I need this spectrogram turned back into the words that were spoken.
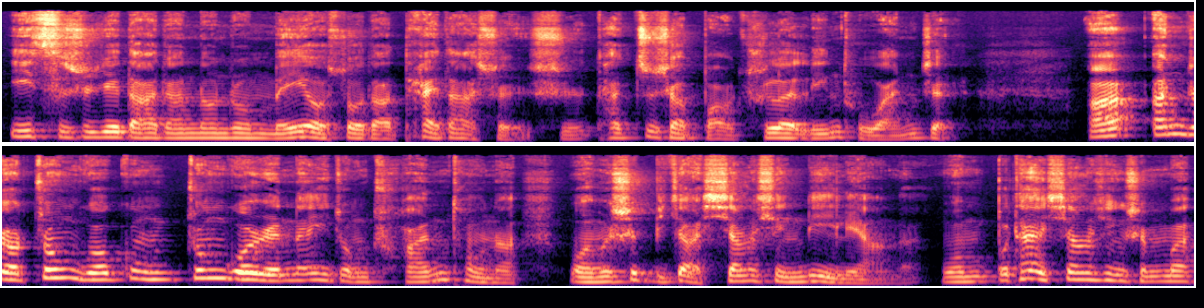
一次世界大战当中没有受到太大损失，它至少保持了领土完整。而按照中国共中国人的一种传统呢，我们是比较相信力量的，我们不太相信什么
